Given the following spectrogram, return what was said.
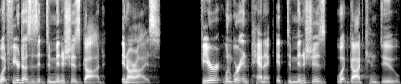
What fear does is it diminishes God in our eyes. Fear, when we're in panic, it diminishes what God can do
